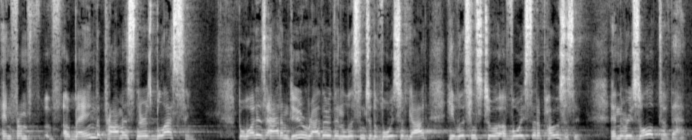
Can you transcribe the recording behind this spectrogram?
and from f- obeying the promise, there is blessing. But what does Adam do? Rather than listen to the voice of God, he listens to a voice that opposes it. And the result of that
